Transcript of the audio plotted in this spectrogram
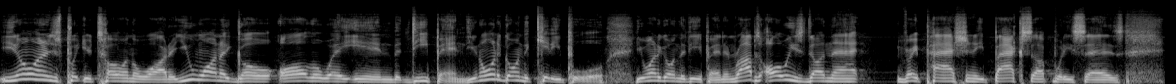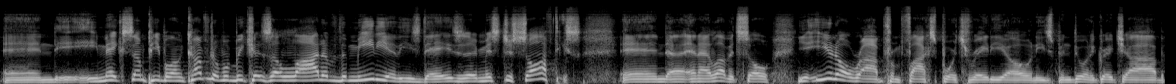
you don't want to just put your toe in the water. You want to go all the way in the deep end. You don't want to go in the kiddie pool. You want to go in the deep end. And Rob's always done that very passionate. He backs up what he says, and he makes some people uncomfortable because a lot of the media these days are Mr. Softies, and uh, and I love it. So you, you, know Rob from Fox Sports Radio, and he's been doing a great job.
